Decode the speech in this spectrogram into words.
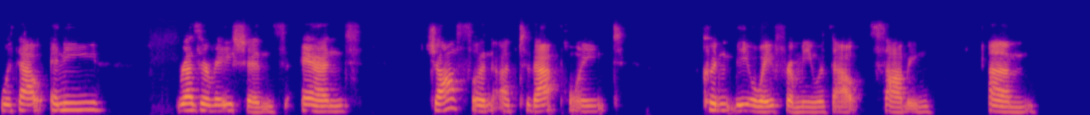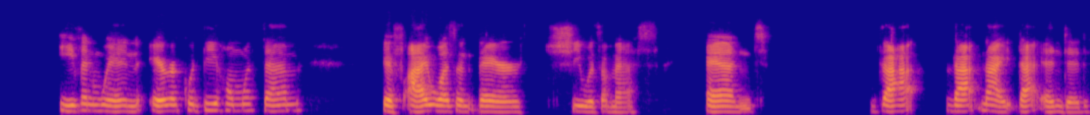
without any reservations and jocelyn up to that point couldn't be away from me without sobbing um, even when eric would be home with them if i wasn't there she was a mess and that that night that ended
